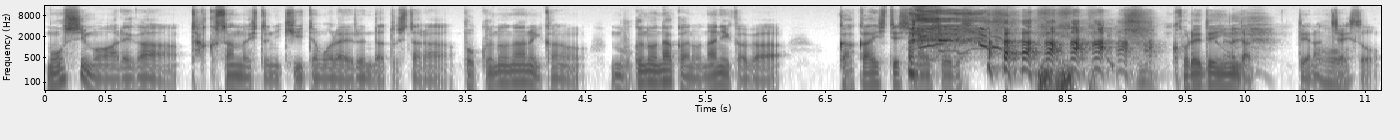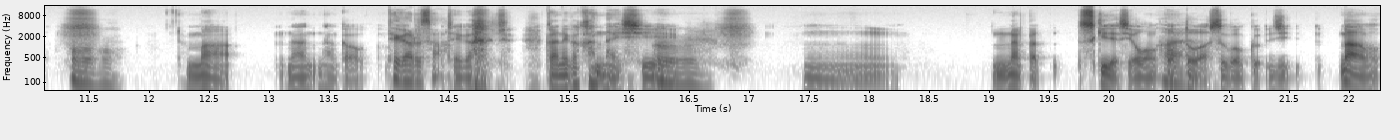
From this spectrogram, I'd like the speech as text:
もしもあれがたくさんの人に聞いてもらえるんだとしたら、僕の何かの、僕の中の何かが瓦解してしまいそうです。これでいいんだってなっちゃいそうんうんう。まあ、なんなんか手軽さ。手が、金かかんないし、うんうんうん、なんか好きですよ、音はすごく。じまあ、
